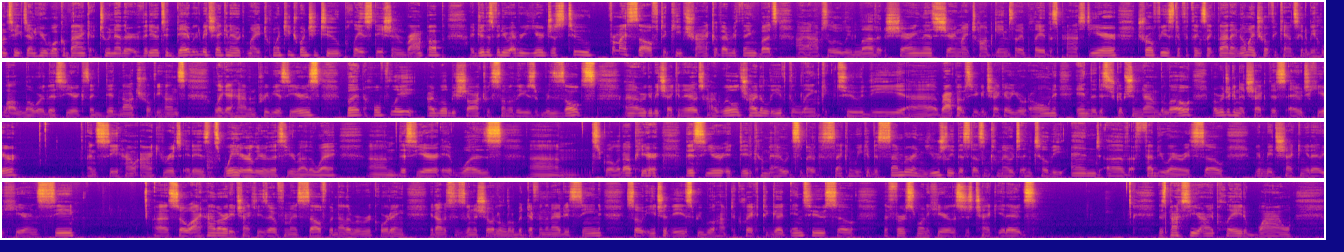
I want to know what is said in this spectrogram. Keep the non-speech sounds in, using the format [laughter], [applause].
Takedown here, welcome back to another video. Today we're going to be checking out my 2022 PlayStation wrap-up. I do this video every year just to, for myself, to keep track of everything, but I absolutely love sharing this, sharing my top games that I played this past year, trophies, different things like that. I know my trophy count's going to be a lot lower this year because I did not trophy hunts like I have in previous years, but hopefully I will be shocked with some of these results. Uh, we're going to be checking it out. I will try to leave the link to the uh, wrap-up so you can check out your own in the description down below. But we're just going to check this out here and see how accurate it is. It's way earlier this year, by the way. Um, this year it was, um, scroll it up here, this year it did come out about the second week of December, and usually this doesn't come out until the end of February. So we're going to be checking it out here and see uh, so I have already checked these out for myself, but now that we're recording, it obviously is going to show it a little bit different than I already seen. So each of these we will have to click to get into. So the first one here, let's just check it out. This past year I played, wow,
